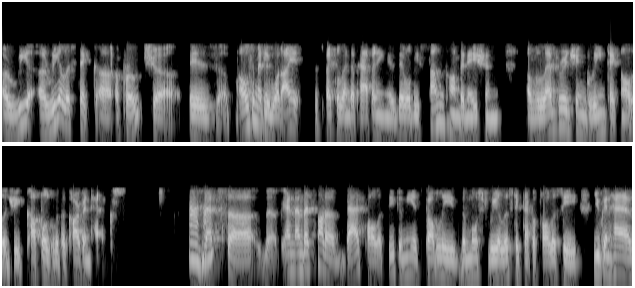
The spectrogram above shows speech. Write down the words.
a, a, rea- a realistic uh, approach uh, is uh, ultimately what I suspect will end up happening is there will be some combination of leveraging green technology coupled with a carbon tax. Mm-hmm. That's uh, and and that's not a bad policy. To me, it's probably the most realistic type of policy you can have,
